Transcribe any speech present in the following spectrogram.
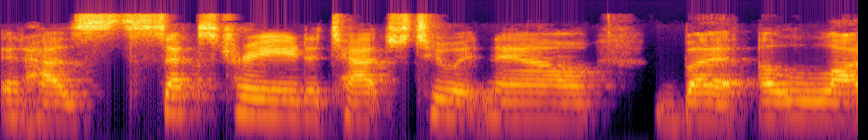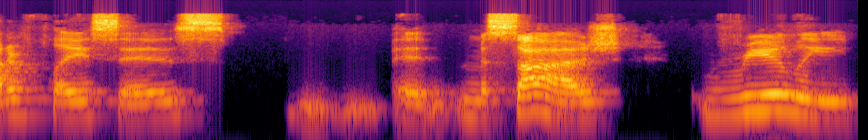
it has sex trade attached to it now, but a lot of places, it, massage really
